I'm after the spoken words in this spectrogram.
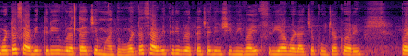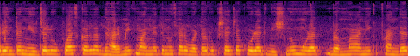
वटसावित्री व्रताचे महत्त्व वटसावित्री व्रताच्या दिवशी विवाहित स्त्रिया वडाच्या पूजा करे पर्यंत निर्जल उपवास करतात. धार्मिक मान्यतेनुसार वटवृक्षाच्या खोड्यात विष्णू मुळात ब्रह्मा आणि फांद्यात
